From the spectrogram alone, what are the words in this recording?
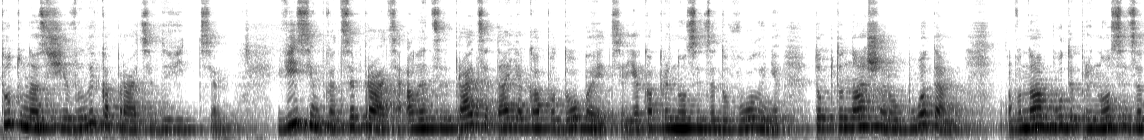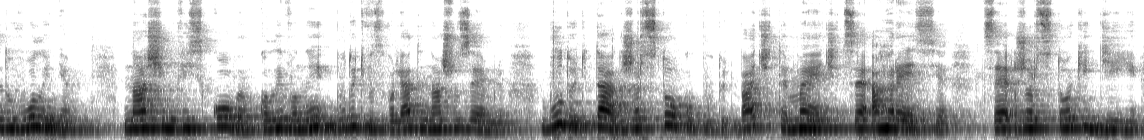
Тут у нас ще велика праця, дивіться. Вісімка це праця, але це праця та, яка подобається, яка приносить задоволення. Тобто наша робота вона буде приносити задоволення нашим військовим, коли вони будуть визволяти нашу землю. Будуть так, жорстоко будуть. Бачите, меч це агресія, це жорстокі дії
